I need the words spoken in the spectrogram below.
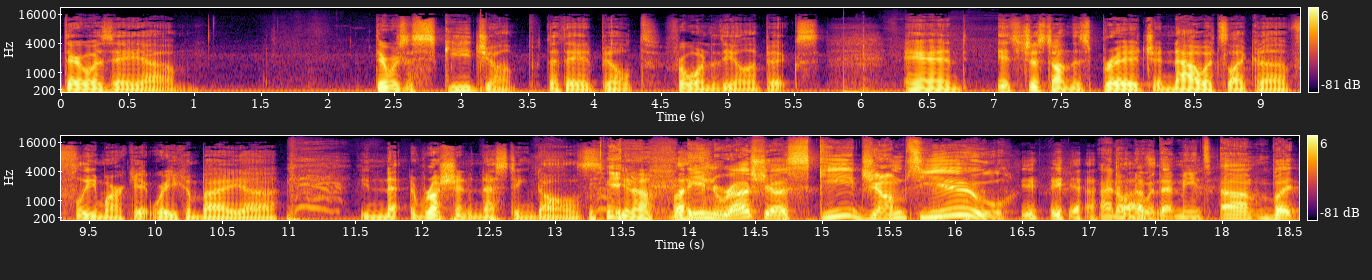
there was a um, there was a ski jump that they had built for one of the Olympics, and it's just on this bridge, and now it's like a flea market where you can buy uh, ne- Russian nesting dolls. You know, like in Russia, ski jumps you. yeah, I don't know what that means. Um, but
